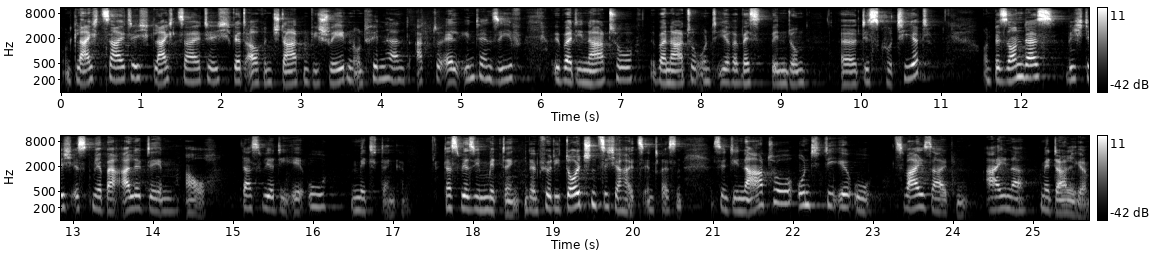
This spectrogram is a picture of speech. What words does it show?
Und gleichzeitig, gleichzeitig wird auch in Staaten wie Schweden und Finnland aktuell intensiv über die NATO, über NATO und ihre Westbindung äh, diskutiert. Und besonders wichtig ist mir bei alledem auch, dass wir die EU mitdenken, dass wir sie mitdenken. Denn für die deutschen Sicherheitsinteressen sind die NATO und die EU zwei Seiten einer Medaille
